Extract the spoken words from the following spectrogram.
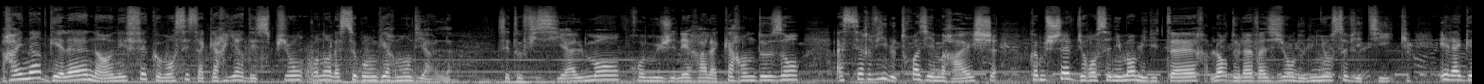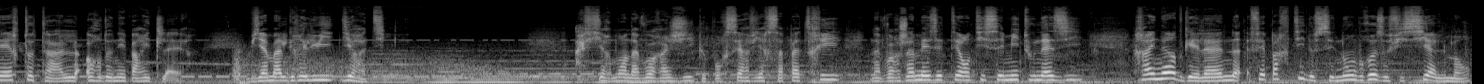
Reinhard Gehlen a en effet commencé sa carrière d'espion pendant la Seconde Guerre mondiale. Cet officier allemand, promu général à 42 ans, a servi le Troisième Reich comme chef du renseignement militaire lors de l'invasion de l'Union soviétique et la guerre totale ordonnée par Hitler. Bien malgré lui, dira-t-il. Affirmant n'avoir agi que pour servir sa patrie, n'avoir jamais été antisémite ou nazi, Reinhard Gehlen fait partie de ces nombreux officiers allemands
